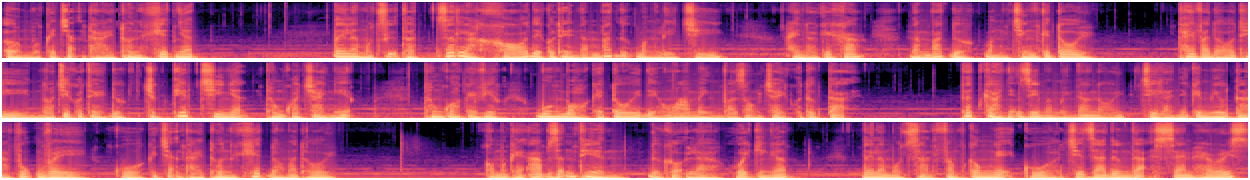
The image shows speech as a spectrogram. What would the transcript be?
ở một cái trạng thái thuần khiết nhất. Đây là một sự thật rất là khó để có thể nắm bắt được bằng lý trí hay nói cách khác nắm bắt được bằng chính cái tôi. Thay vào đó thì nó chỉ có thể được trực tiếp chi nhận thông qua trải nghiệm thông qua cái việc buông bỏ cái tôi để hòa mình vào dòng chảy của thực tại tất cả những gì mà mình đang nói chỉ là những cái miêu tả vụng về của cái trạng thái thuần khiết đó mà thôi có một cái app dẫn thiền được gọi là waking up đây là một sản phẩm công nghệ của triết gia đương đại Sam Harris,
